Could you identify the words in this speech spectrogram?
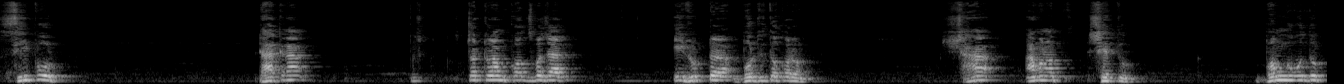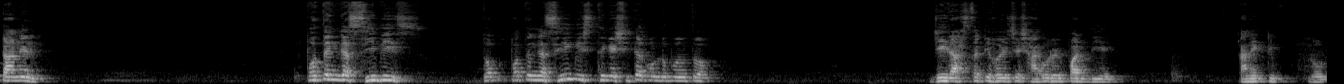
সিপুর ঢাকা, চট্টগ্রাম কক্সবাজার, এই রুটটা বর্ধিতকরণ। শাহ আমানত সেতু। Bangabandhu tunnel, Patenga sea beach, তো পতেঙ্গা সি বিচ থেকে সীতাকুণ্ড পর্যন্ত যে রাস্তাটি হয়েছে সাগরের পাড় দিয়ে, কানেক্টিভ রোড।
